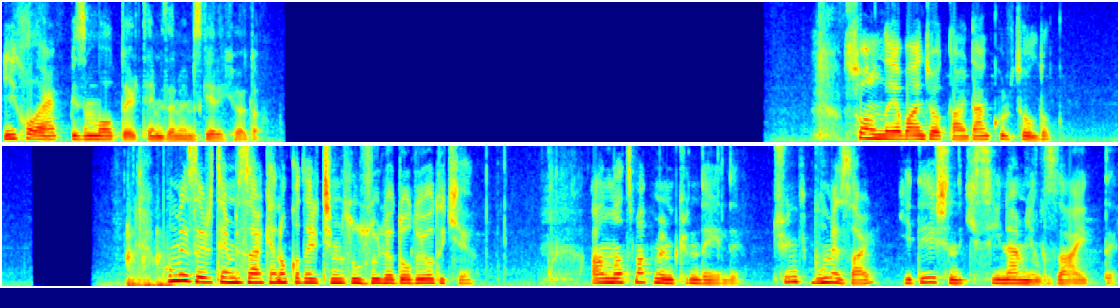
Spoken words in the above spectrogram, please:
İlk olarak bizim bu otları temizlememiz gerekiyordu. Sonunda yabancı otlardan kurtulduk. Bu mezarı temizlerken o kadar içimiz huzurla doluyordu ki. Anlatmak mümkün değildi. Çünkü bu mezar 7 yaşındaki Sinem Yıldız'a aitti.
